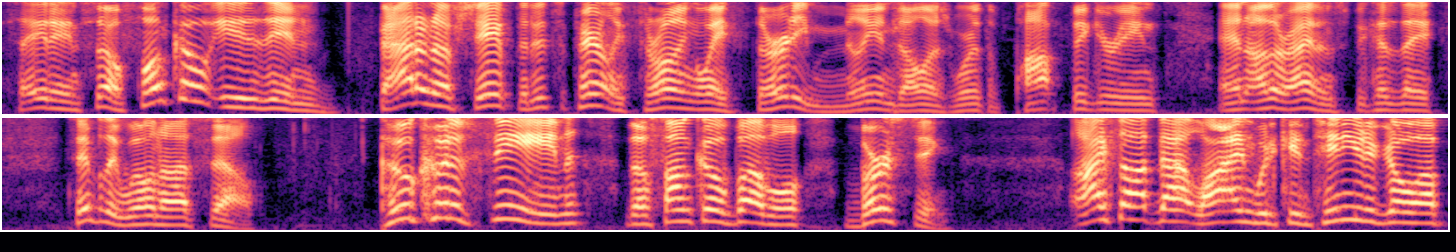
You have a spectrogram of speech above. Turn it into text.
say it ain't so. Funko is in bad enough shape that it's apparently throwing away $30 million worth of pop figurines and other items because they simply will not sell. Who could have seen the Funko bubble bursting? I thought that line would continue to go up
